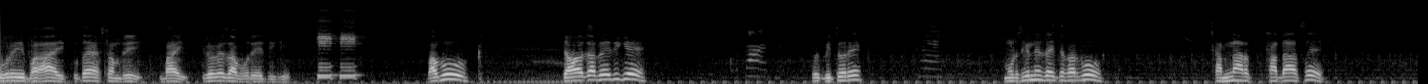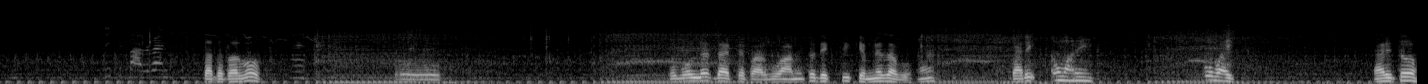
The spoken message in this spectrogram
ওরে ভাই, কোথায় আসলাম রে? ভাই, কীভাবে যাব রে এদিকে? বাবু, যাওয়া যাবে এদিকে? ভিতরে? মোটরসাইকেল নিয়ে যাইতে পারব? সামনে আর কাদা আছে? যেতে পারব? তো বললে যাইতে পারব, আমি তো দেখছি কেমনে যাব হ্যাঁ? গাড়ি, ও মারি, ও ভাই, গাড়ি তো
